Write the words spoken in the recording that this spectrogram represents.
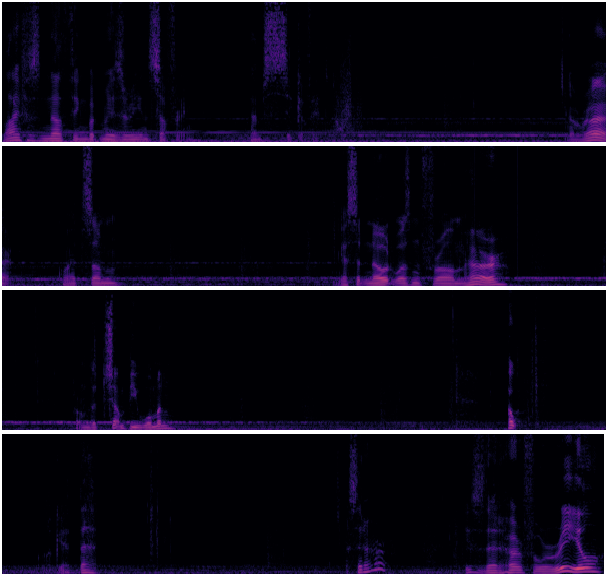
Life is nothing but misery and suffering. I'm sick of it. Alright. Quite some. I guess that note wasn't from her. From the chumpy woman. Oh. Look at that. Is that her? Is that her for real?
